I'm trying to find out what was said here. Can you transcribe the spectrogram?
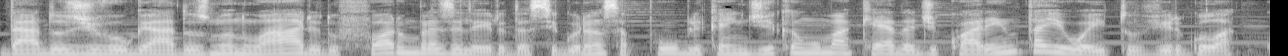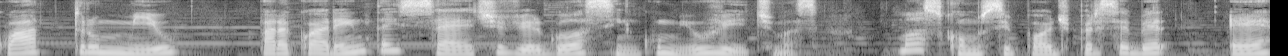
Dados divulgados no Anuário do Fórum Brasileiro da Segurança Pública indicam uma queda de 48,4 mil para 47,5 mil vítimas. Mas, como se pode perceber, é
